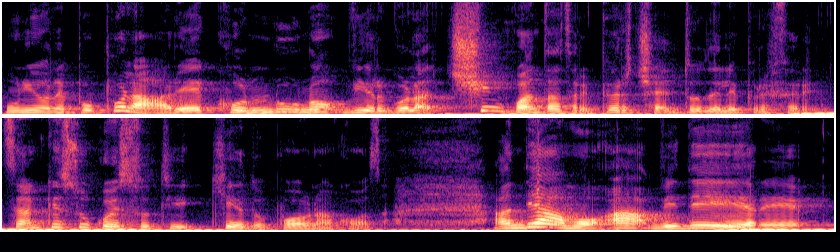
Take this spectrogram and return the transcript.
Unione Popolare con l'1,53% delle preferenze. Anche su questo ti chiedo poi una cosa. Andiamo a vedere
